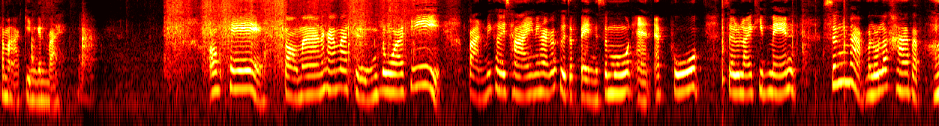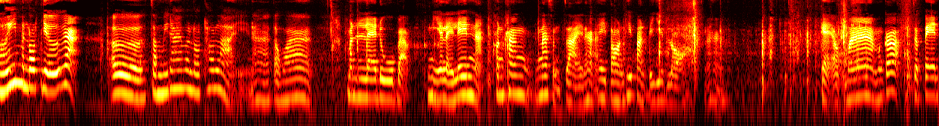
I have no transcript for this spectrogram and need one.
ทำหากินกันไปโอเค ต่อมานะคะ มาถึงตัวที่ปั่นไม่เคยใช้นะคะ ก็คือจะเป็น Smooth and Approve Cellulite Treatment ซึ่งแบบมันลดราคาแบบ เฮ้ย มันลดเยอะอะ เออจำไม่ได้ว่าลดเท่าไหร่นะคะ แต่ว่า มันแลดูแบบมีอะไรเล่นอะค่อนข้างน่าสนใจนะคะไอตอนที่ปั่นไปยืนรอนะคะแกะออกมามันก็จะเป็น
